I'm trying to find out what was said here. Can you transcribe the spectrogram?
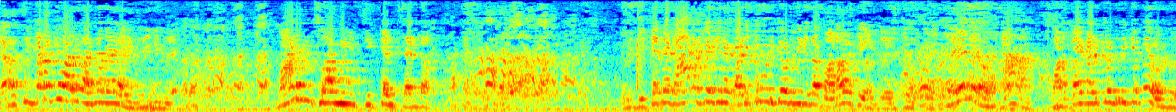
ഇറച്ചിക്കടക്ക് വരെ നല്ല പേരായിട്ടിരിക്കുന്നത് മാടൻ സ്വാമി ചിക്കൻ സെന്റർ ചിക്കന്റെ കാലൊക്കെ ഇങ്ങനെ കടിച്ചു പിടിച്ചോണ്ടിരിക്കുന്ന പടമൊക്കെ ഉണ്ട്? ആ പടത്തെ കടിച്ചോണ്ടിരിക്കത്തേ ഉണ്ട്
